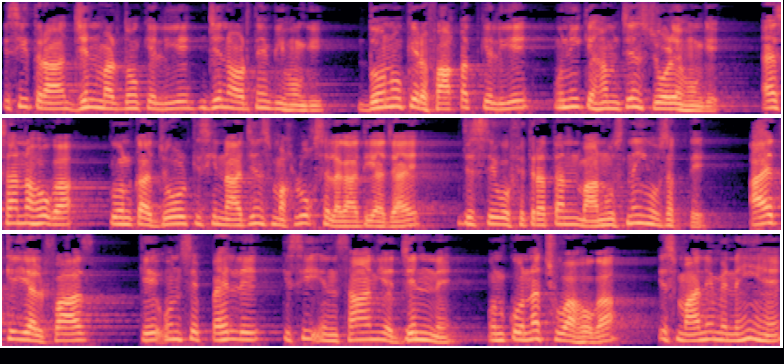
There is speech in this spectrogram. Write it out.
اسی طرح جن مردوں کے لیے جن عورتیں بھی ہوں گی۔ دونوں کے رفاقت کے لیے انہی کے ہم جنس جوڑے ہوں گے۔ ایسا نہ ہوگا کہ ان کا جوڑ کسی ناجنس مخلوق سے لگا دیا جائے، جس سے وہ فطرتن مانوس نہیں ہو سکتے۔ آیت کے یہ الفاظ کہ ان سے پہلے کسی انسان یا جن نے ان کو نہ چھوا ہوگا، اس معنی میں نہیں ہے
